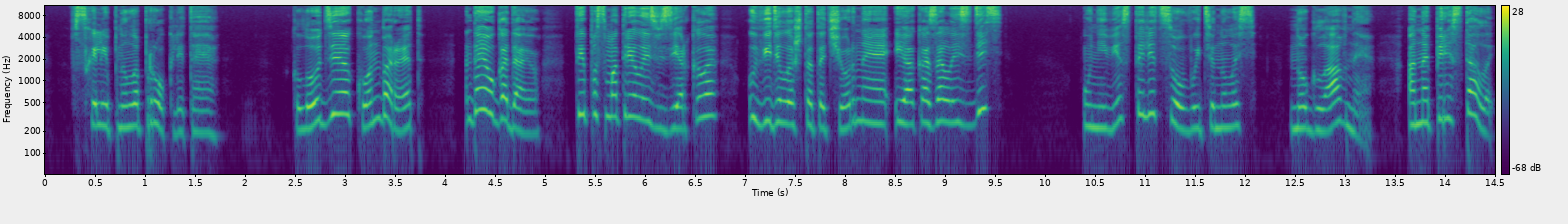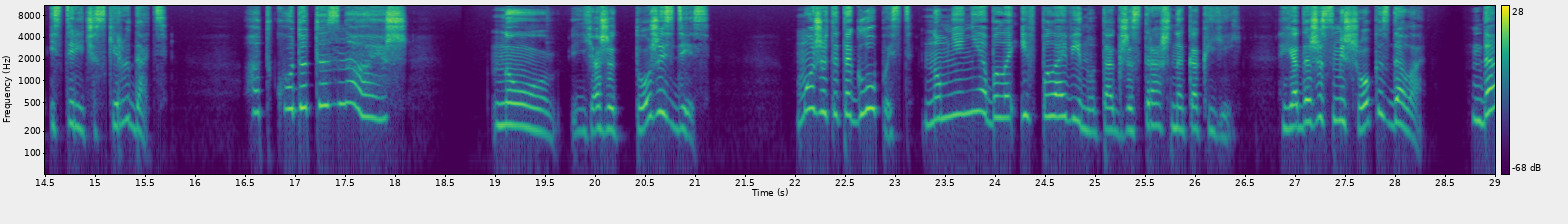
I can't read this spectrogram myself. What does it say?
— всхлипнула проклятая. «Клодия Конбарет. Дай угадаю, ты посмотрелась в зеркало, увидела что-то черное и оказалась здесь?» У невесты лицо вытянулось, но главное, она перестала истерически рыдать. «Откуда ты знаешь?» «Ну, я же тоже здесь». Может, это глупость, но мне не было и в половину так же страшно, как ей. Я даже смешок издала. Да,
